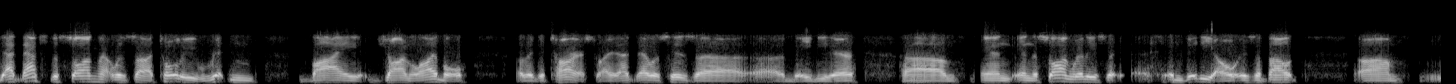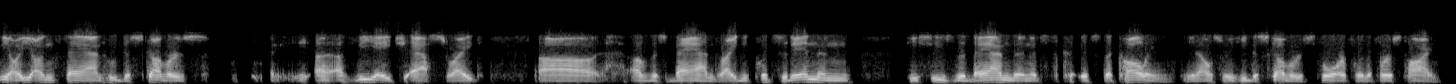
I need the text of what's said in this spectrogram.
that that's the song that was uh, totally written by John Leibel, uh, the guitarist, right? That, that was his baby there. Um, and and the song really is in video is about um, you know a young fan who discovers a, a VHS right uh, of this band right and he puts it in and he sees the band and it's it's the calling you know so he discovers Thor for the first time.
